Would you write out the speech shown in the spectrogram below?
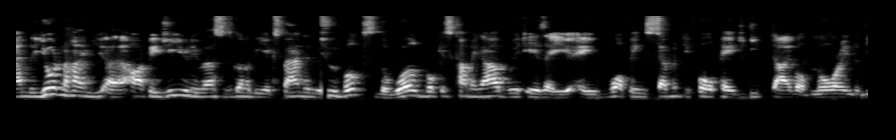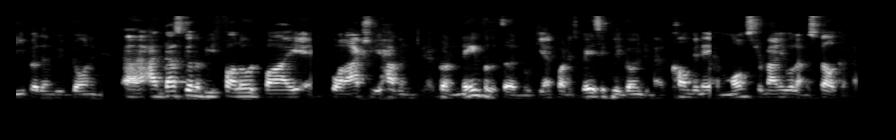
and the Jotunheim uh, RPG universe is going to be expanded with two books. The World book is coming out, which is a, a whopping 74 page deep dive of lore into deeper than we've gone. Uh, and that's going to be followed by, well, I actually haven't got a name for the third book yet, but it's basically going to be a combination a monster manual and a spell companion.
